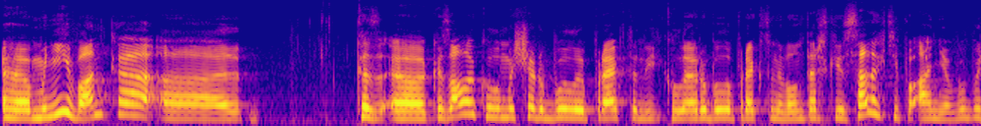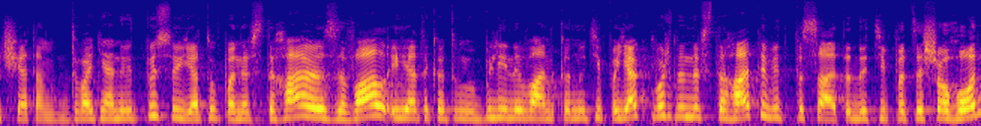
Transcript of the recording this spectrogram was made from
Е, мені Іванка е, казала, коли ми ще робили проекти, коли я робила проекти на волонтерських засадах, типу, Аня, вибач, я там два дня не відписую, я тупо не встигаю, завал. І я така думаю, блін, Іванка, ну типу, як можна не встигати відписати? Ну, типу, це що, гон?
